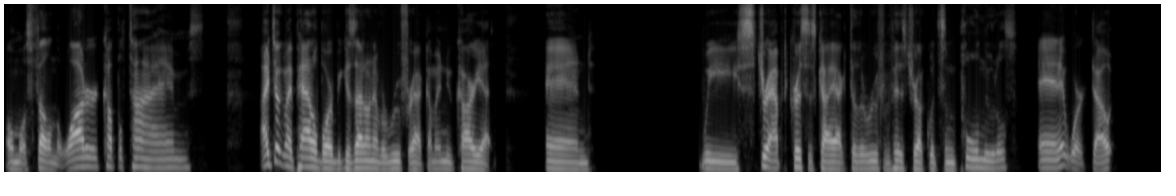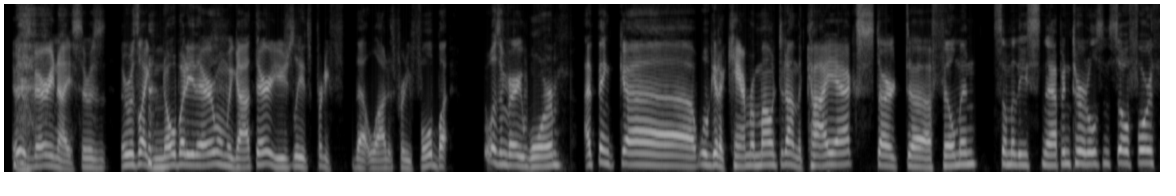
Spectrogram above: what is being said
almost fell in the water a couple times. I took my paddleboard because I don't have a roof rack on my new car yet. And we strapped Chris's kayak to the roof of his truck with some pool noodles, and it worked out. It was very nice. There was there was like nobody there when we got there. Usually it's pretty that lot is pretty full, but it wasn't very warm. I think uh, we'll get a camera mounted on the kayaks, start uh, filming some of these snapping turtles and so forth.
